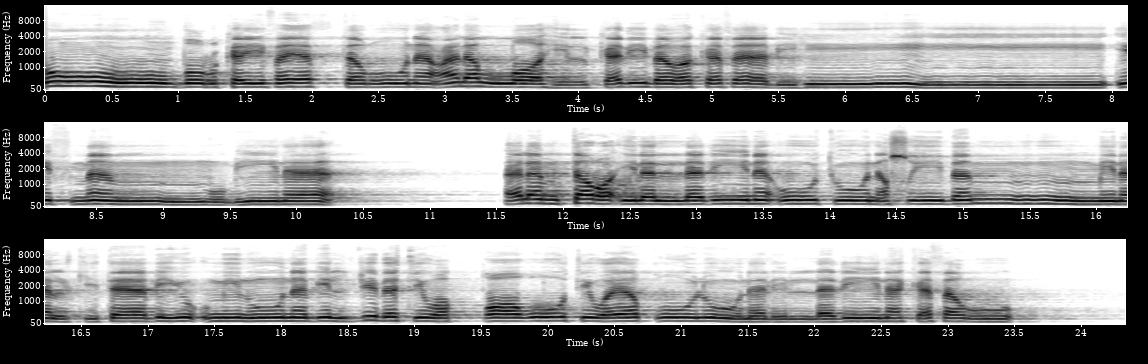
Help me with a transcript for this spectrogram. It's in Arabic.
انظر كيف يفترون على الله الكذب وكفى به إثما مبينا. ألم تر إلى الذين أوتوا نصيبا من الكتاب يؤمنون بالجبت والطاغوت ويقولون للذين كفروا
